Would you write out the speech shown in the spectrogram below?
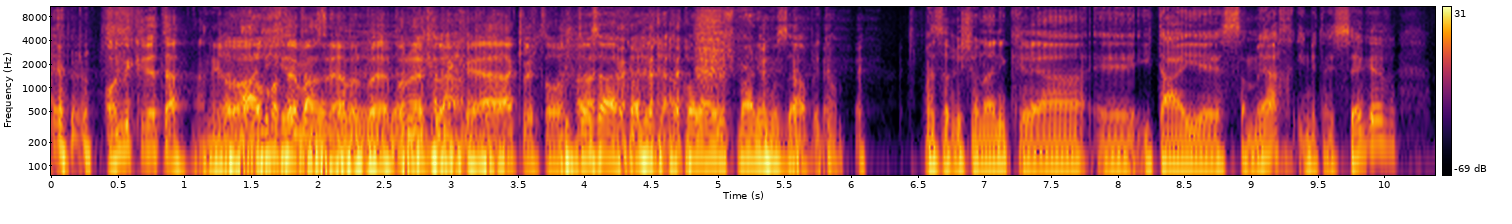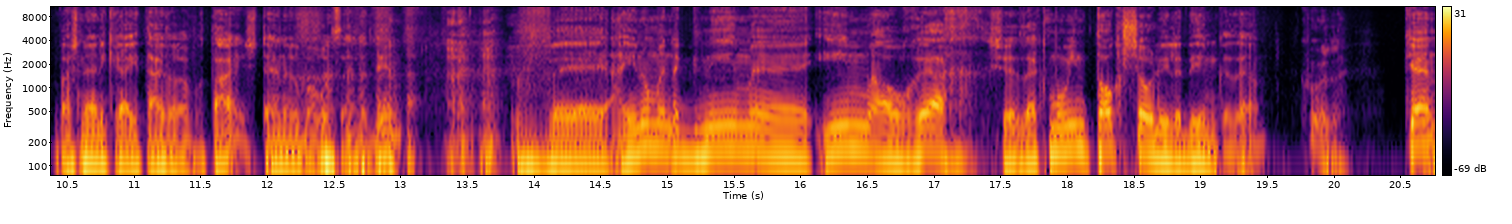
או נקראתה, אני לא לא חותם על זה, אבל בוא נלך נקרא, על נקראה נקרא. רק לצורך ה... הכל- היה נשמע לי מוזר פתאום. אז הראשונה נקראה אה, איתי שמח, עם איתי שגב, והשנייה נקראה איתי ורבותיי, שתיהן היו בערוץ הילדים. והיינו מנגנים עם האורח, שזה היה כמו מין talk show לילדים כזה. cool. כן,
